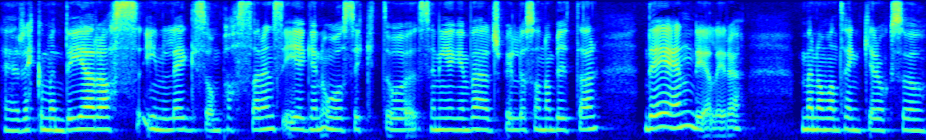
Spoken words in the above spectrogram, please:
eh, rekommenderas inlägg som passar ens egen åsikt och sin egen världsbild och sådana bitar. Det är en del i det. Men om man tänker också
